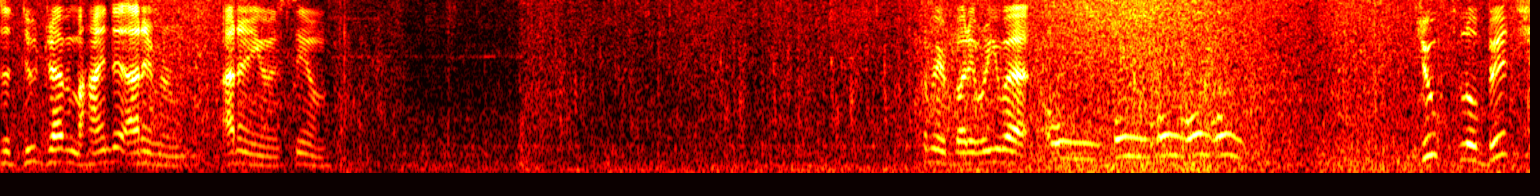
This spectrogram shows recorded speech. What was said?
There's a dude driving behind it. I didn't even. I didn't even see him. Come here, buddy. Where you at? Oh, oh, oh, oh, oh. Juke, little bitch.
